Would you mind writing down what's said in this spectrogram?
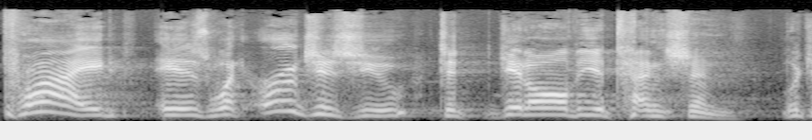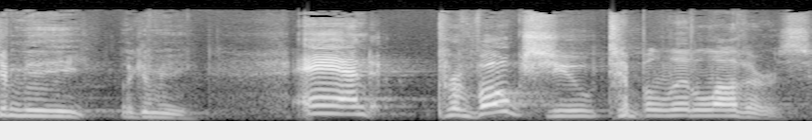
Pride is what urges you to get all the attention. Look at me, look at me. And provokes you to belittle others.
